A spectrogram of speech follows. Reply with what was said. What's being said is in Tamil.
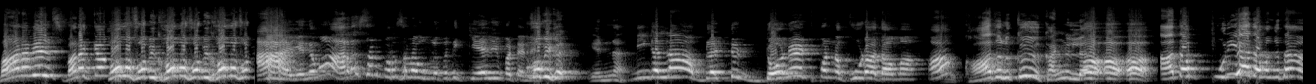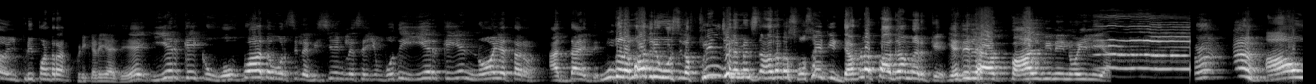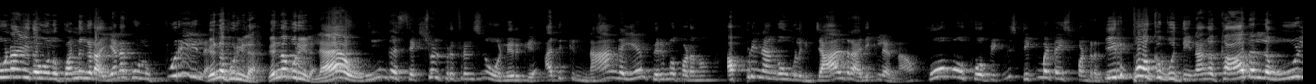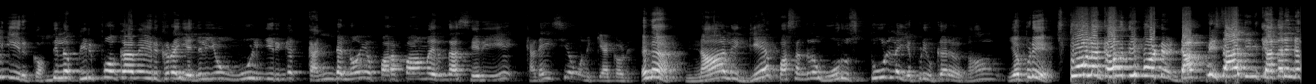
வானவில்ஸ் வணக்கம். ஹோமோபோபிக் ஹோமோபோபிக் ஹோமோபோபிக் ஆ, என்னமோ அரசன் புரசலா உங்களை பத்தி கேள்விப்பட்டேன். ஹோமோபிக் என்ன? நீங்கெல்லாம் பிளட் டொனேட் பண்ண கூடாதாமா ஆ? காதலுக்கு கண் இல்ல. அத புரியாதவங்க தான் இப்படி பண்றாங்க. அப்படி கிடையாது. இயற்கைக்கு ஒவ்வாத ஒரு சில விஷயங்களை செய்யும் போது இயற்கையே நோயை தரும். அதான் இது. உங்கள மாதிரி ஒரு சில ஃப்ரிஞ்ச் எலிமெண்ட்ஸ் தான் சொசைட்டி டெவலப் ஆகாம இருக்கு. எதுல? பால்வினை நோயிலியா? ஆவுனா இத ஒண்ணு பண்ணுங்கடா. எனக்கு ஒண்ணு புரியல. என்ன புரியல? என்ன புரியல? உங்க செக்ஷுவல் ப்ரிஃபரன்ஸ்னு ஒண்ணு இருக்கு. அதுக்கு நாங்க ஏன் பெருமைப்படணும்? அப்படி நாங்க உங்களுக்கு ஜால்ற அடிக்கலன்னா ஹோமோபோபிக்னு ஸ்டிக்மடைஸ் பண்றது. பிற்போக்கு புத்தி. நாங்க காதல்ல மூழ்கி இருக்கோம். இதுல பிற்போக்காவே இருக்கிற எதுலயோ மூழ்கி இருங்க கண்ட நோயை பரப்பாம இருந்தா சரி கடைசியா ஒண்ணு கேட்கணும் என்ன? நாலு கே பசங்களை ஒரு ஸ்டூல்ல எப்படி உட்கார? எப்படி? ஸ்டூல கவுத்தி போட்டு டப்பி சாத்தின் கதறுங்க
